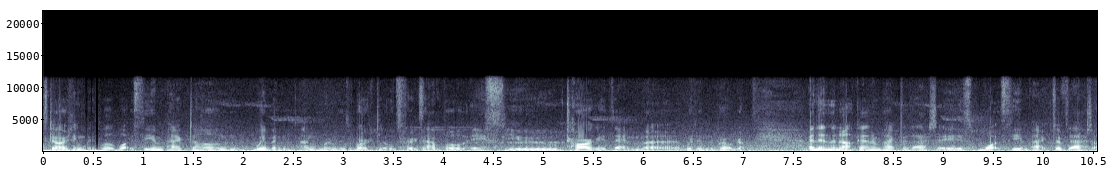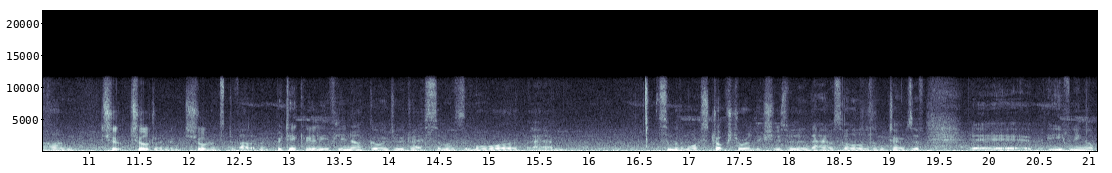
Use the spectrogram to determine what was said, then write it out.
Starting with, well, what's the impact on women and women's workloads, for example, if you target them uh, within the program. And then the knock-on impact of that is what's the impact of that on ch children and children's development, particularly if you're not going to address some of the more um, some of the more structural issues within the household in terms of uh, evening up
